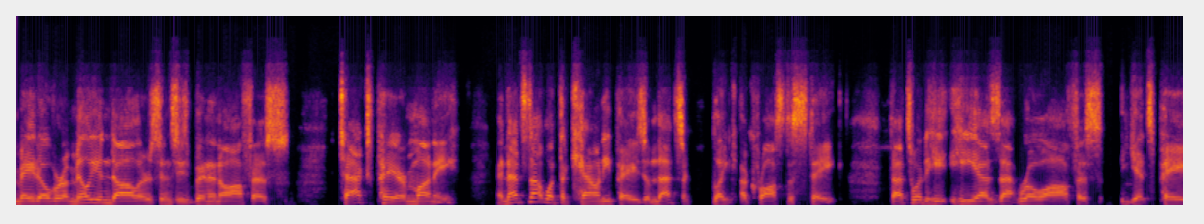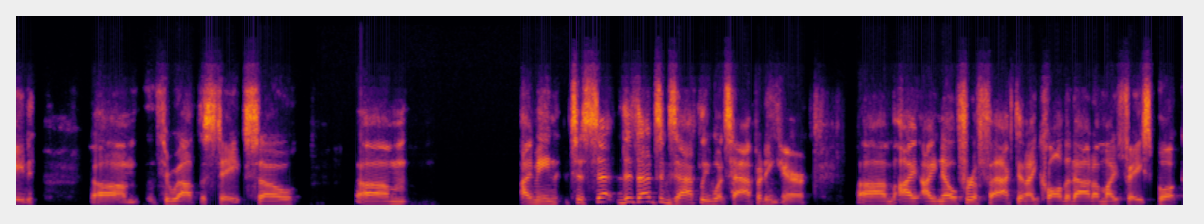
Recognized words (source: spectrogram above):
made over a million dollars since he's been in office, taxpayer money. And that's not what the county pays him. That's a, like across the state. That's what he, he has that row office gets paid um, throughout the state. So, um, I mean, to set this, that's exactly what's happening here. Um, I, I know for a fact, and I called it out on my Facebook,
